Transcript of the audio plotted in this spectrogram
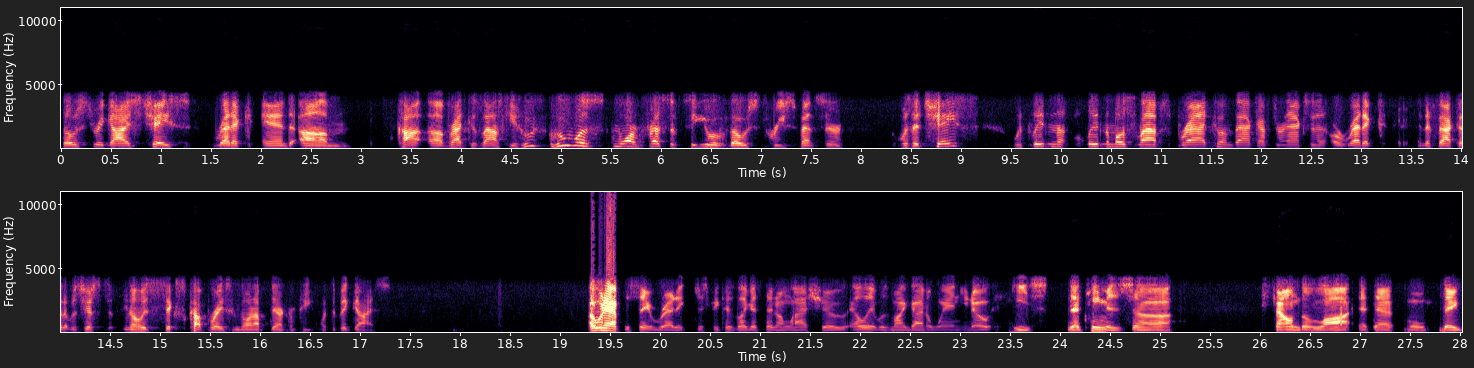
those three guys: Chase, Reddick, and um, uh, Brad Keselowski. Who who was more impressive to you of those three, Spencer? Was it Chase with leading the, leading the most laps, Brad coming back after an accident, or Reddick and the fact that it was just you know his sixth Cup race and going up there and competing with the big guys? I would have to say Reddick, just because, like I said on last show, Elliott was my guy to win. You know, he's that team is uh, found a lot at that. Well, they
